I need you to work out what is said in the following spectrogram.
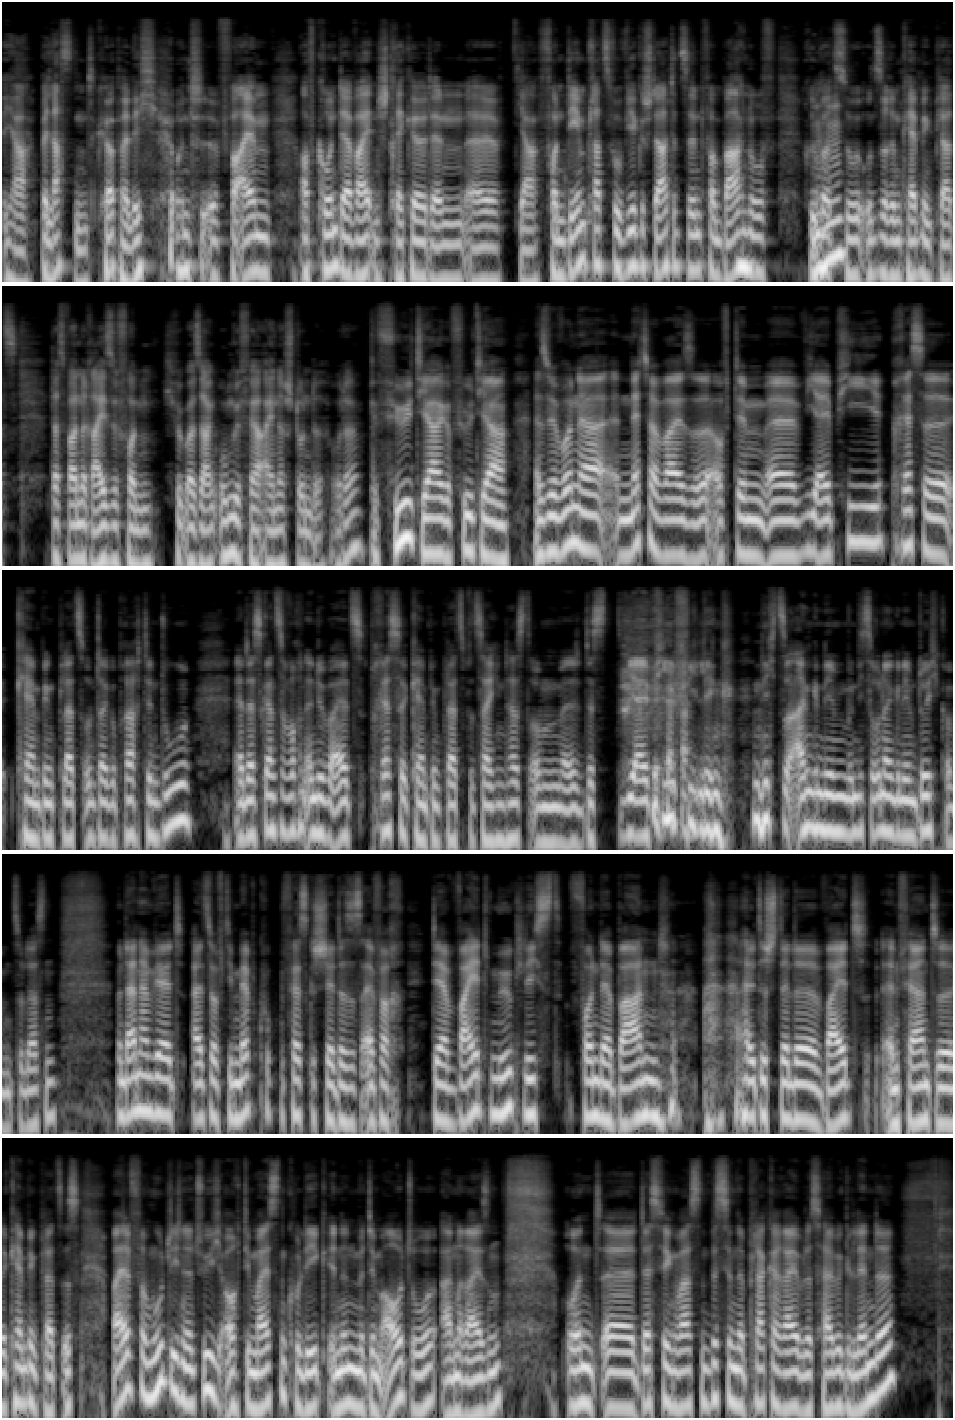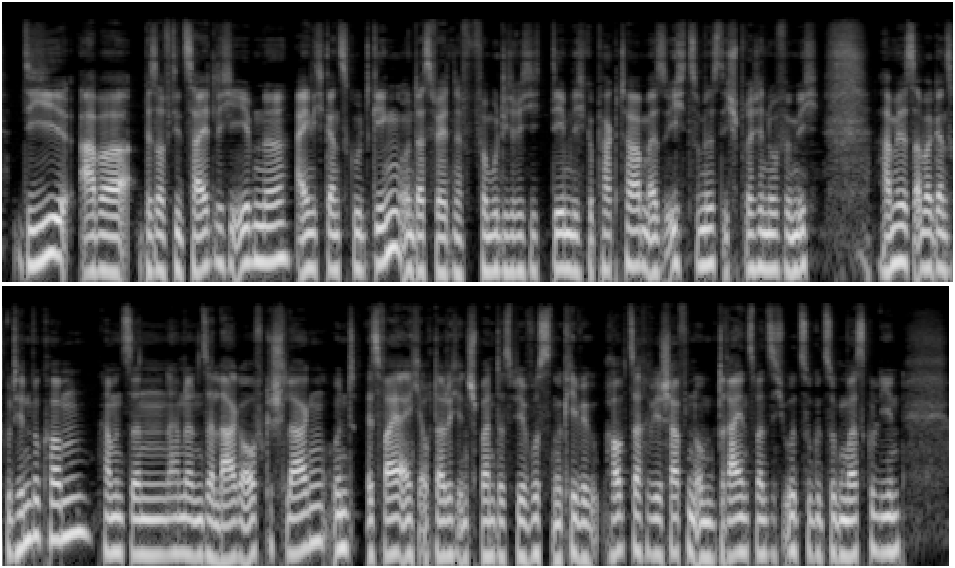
ja, belastend körperlich und äh, vor allem aufgrund der weiten Strecke, denn äh, ja, von dem Platz, wo wir gestartet sind, vom Bahnhof rüber mhm. zu unserem Campingplatz, das war eine Reise von, ich würde mal sagen, ungefähr einer Stunde, oder? Gefühlt ja, gefühlt ja. Also wir wurden ja netterweise auf dem äh, VIP-Presse-Campingplatz untergebracht, den du äh, das ganze Wochenende über als Presse-Campingplatz bezeichnet hast, um äh, das VIP-Feeling nicht so angenehm und nicht so unangenehm durchkommen zu lassen. Und dann haben wir halt, als wir auf die Map guckten, festgestellt, dass es einfach der weit möglichst von der Bahnhaltestelle weit entfernte Campingplatz ist, weil vermutlich natürlich auch die meisten KollegInnen mit dem Auto anreisen. Und äh, deswegen war es ein bisschen eine Plackerei über das halbe Gelände die aber bis auf die zeitliche Ebene eigentlich ganz gut ging und dass wir halt eine, vermutlich richtig dämlich gepackt haben. Also ich zumindest, ich spreche nur für mich, haben wir das aber ganz gut hinbekommen, haben uns dann, haben dann unser Lager aufgeschlagen und es war ja eigentlich auch dadurch entspannt, dass wir wussten, okay, wir, Hauptsache wir schaffen um 23 Uhr zugezogen maskulin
